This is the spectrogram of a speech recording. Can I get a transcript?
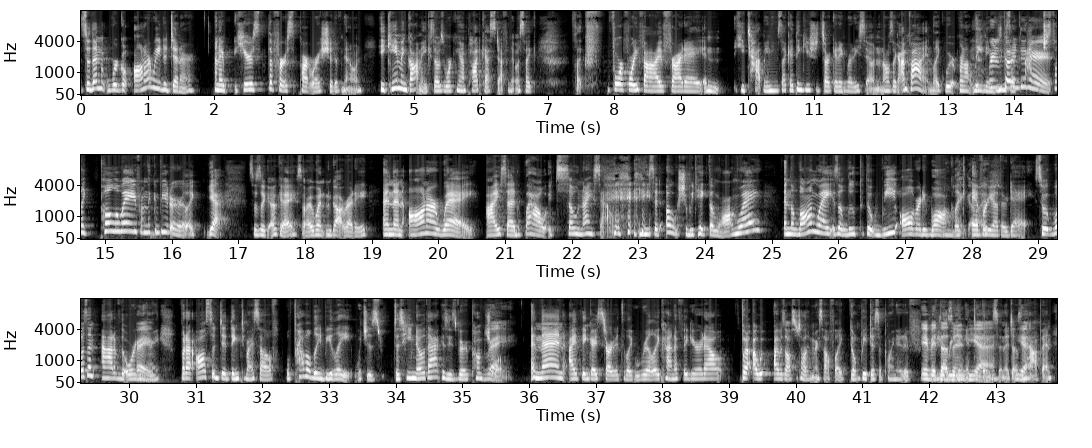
So then we're go- on our way to dinner. And I here's the first part where I should have known. He came and got me because I was working on podcast stuff and it was like it's like 4:45 Friday and he tapped me and he was like, I think you should start getting ready soon. And I was like, I'm fine. Like we're, we're not leaving. We're just going to ah, dinner. Just like pull away from the computer. Like, yeah. So I was like, okay. So I went and got ready. And then on our way, I said, wow, it's so nice out. and he said, oh, should we take the long way? And the long way is a loop that we already walk Oh like every other day. So it wasn't out of the ordinary. Right. But I also did think to myself, we'll probably be late, which is, does he know that? Because he's very punctual. Right. And then I think I started to like really kind of figure it out. But I, w- I was also telling myself, like, don't be disappointed if, If it you're reading doesn't, into yeah. things and it doesn't Yeah. happen.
